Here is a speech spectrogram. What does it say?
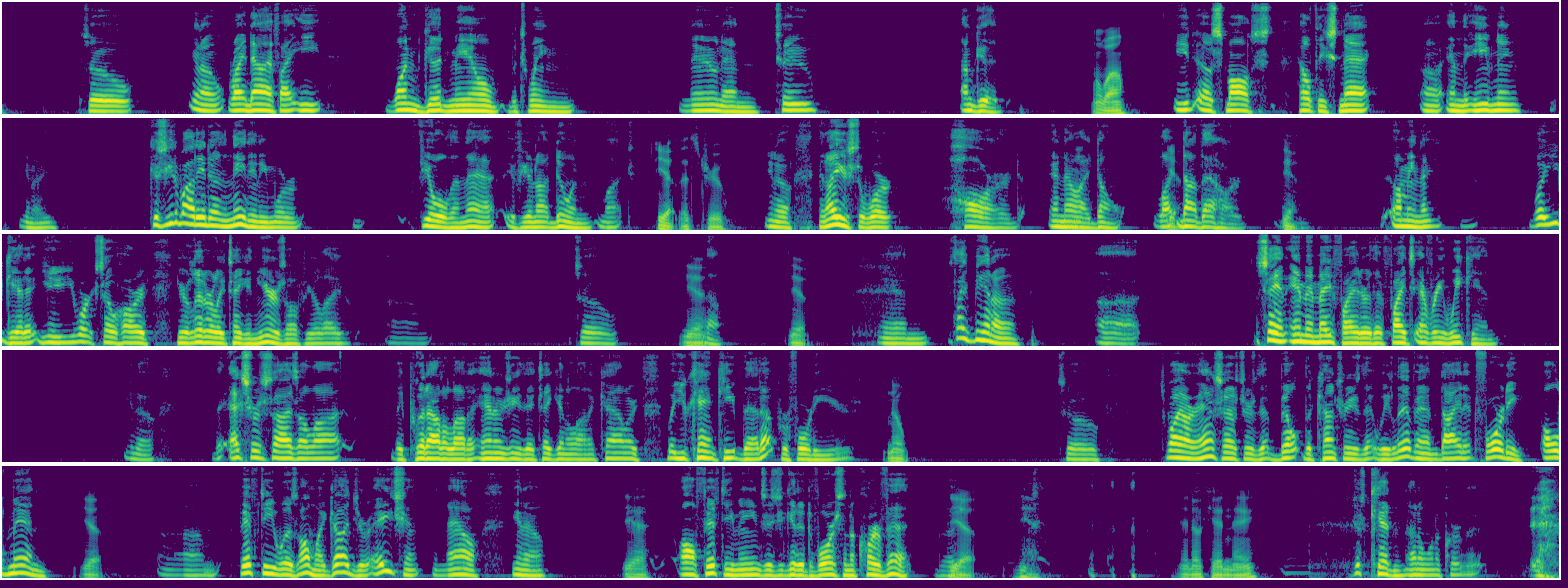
So, you know, right now, if I eat one good meal between noon and two, I'm good Oh wow. eat a small healthy snack uh, in the evening, you know, because your body doesn't need any more fuel than that if you're not doing much, Yeah, that's true. you know. And I used to work hard, and now I don't like Yeah. not that hard. I mean, well, you get it. You you work so hard, you're literally taking years off your life. Um, so Yeah. No. Yeah. and it's like being a uh, say an MMA fighter that fights every weekend. You know, they exercise a lot, they put out a lot of energy, they take in a lot of calories, but you can't keep that up for 40 years. No. So that's why our ancestors that built the countries that we live in died at 40, old men. Yeah. Um, 50 was, oh my God, you're ancient. And now, you know, Yeah. all 50 means is you get a divorce and a Corvette. But Yeah. Yeah. yeah. No kidding, eh? Just kidding. I don't want a Corvette. Yeah.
